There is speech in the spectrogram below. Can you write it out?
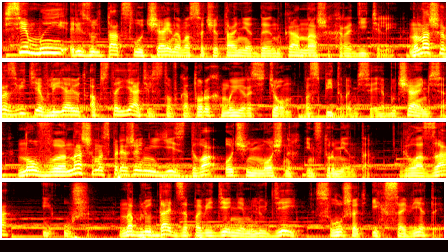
Все мы – результат случайного сочетания ДНК наших родителей. На наше развитие влияют обстоятельства, в которых мы растем, воспитываемся и обучаемся. Но в нашем распоряжении есть два очень мощных инструмента – глаза и уши. Наблюдать за поведением людей, слушать их советы,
